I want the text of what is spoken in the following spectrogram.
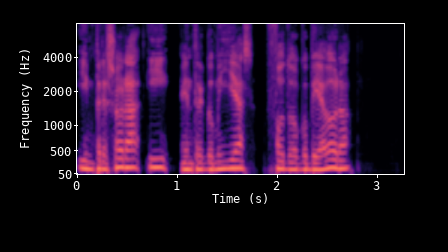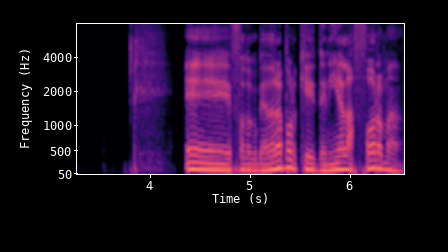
impresora y, entre comillas, fotocopiadora. Eh, fotocopiadora porque tenía la forma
